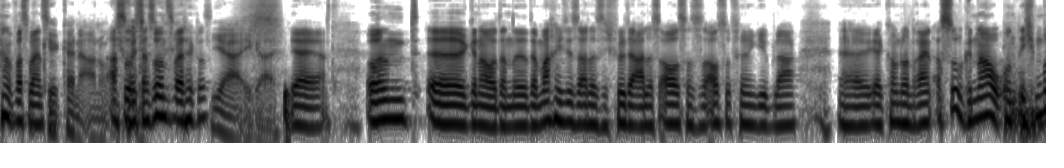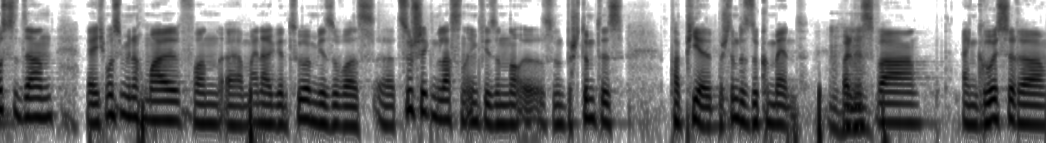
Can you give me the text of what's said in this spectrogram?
Was meinst du? Okay, keine Ahnung. Ach so, Ich weiß- Person zweiter Klasse? Ja, egal. Ja, ja. Und äh, genau, dann, äh, dann mache ich das alles, ich fülle da alles aus, was es auszufüllen gibt, bla. Äh, er kommt dann rein. Ach so, genau. Und ich musste dann, äh, ich musste mir noch mal von äh, meiner Agentur mir sowas zuschicken lassen, irgendwie so ein, so ein bestimmtes Papier, ein bestimmtes Dokument. Weil das war ein größerer,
